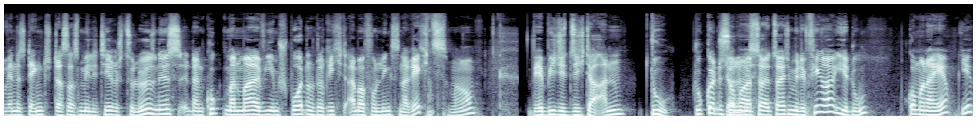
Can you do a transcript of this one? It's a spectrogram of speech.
wenn es denkt, dass das militärisch zu lösen ist, dann guckt man mal wie im Sportunterricht einmal von links nach rechts. Ja? Wer bietet sich da an? Du. Du könntest ja, doch mal ze zeichnen mit dem Finger. Hier, du. Komm mal nachher. Hier,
